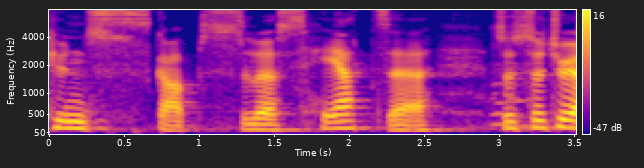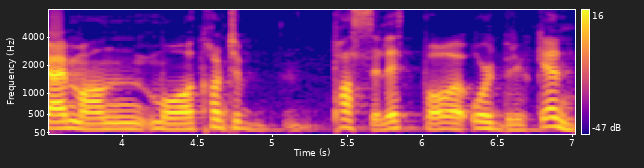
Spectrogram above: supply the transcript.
Kunnskapsløshet. Uh, så, så, tror jeg man må kanskje passe litt på ordbruken.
